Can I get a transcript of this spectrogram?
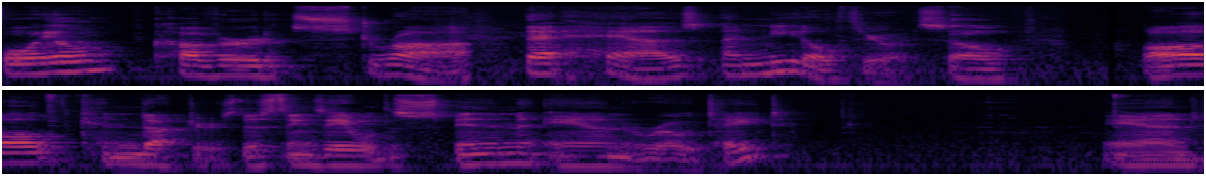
foil covered straw that has a needle through it. So all conductors, this thing's able to spin and rotate. And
